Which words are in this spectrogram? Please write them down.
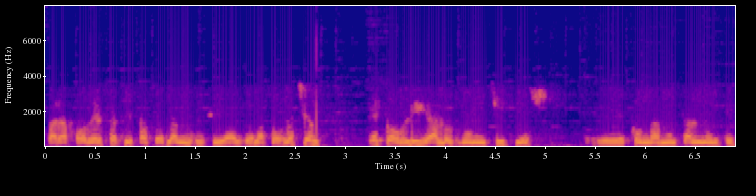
para poder satisfacer las necesidades de la población. Esto obliga a los municipios eh, fundamentalmente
